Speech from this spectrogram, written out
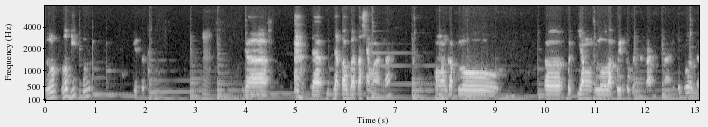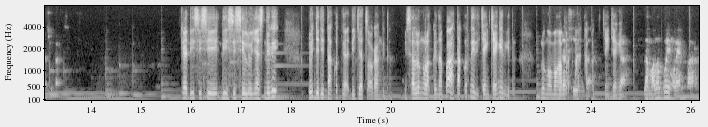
lo lo gitu gitu. Hmm. nggak nggak nggak tahu batasnya mana menganggap lo eh, be- yang lo lakuin tuh beneran nah itu gue nggak suka. Nggak di sisi di sisi lu nya sendiri lu jadi takut nggak dijudge orang gitu? Misal lu ngelakuin apa ah takut nih diceng-cengin gitu. Lu ngomong Enggak apa sih, ah, takut diceng-cengin. Enggak. Lah malah gue yang lempar.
